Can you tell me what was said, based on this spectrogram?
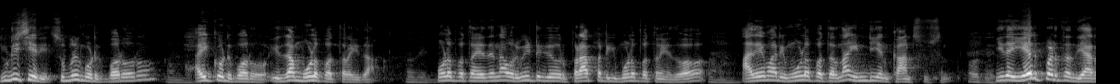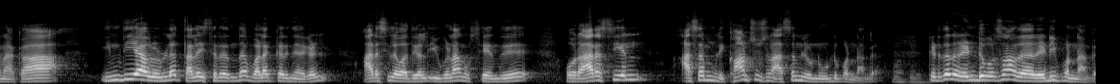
ஜுடிஷியரி சுப்ரீம் கோர்ட்டுக்கு பவர் வரும். ஹைகோர்ட்டுக்கு பவர் வரும். இதுதான் மூலப்பத்திரம் இதுதான் மூலப்பத்திரம் எதுனா ஒரு வீட்டுக்கு ஒரு ப்ராப்பர்ட்டிக்கு மூலப்பத்திரம் ஏதோ அதே மாதிரி மூலப்பத்திரம் தான் இந்தியன் கான்ஸ்டியூஷன் இதை ஏற்படுத்துறது யாருனாக்கா இந்தியாவில் உள்ள தலை சிறந்த வழக்கறிஞர்கள் அரசியல்வாதிகள் இவங்கெல்லாம் சேர்ந்து ஒரு அரசியல் அசம்பிளி கான்ஸ்டியூஷன் அசம்பிளி ஒன்று உண்டு பண்ணாங்க. கிட்டத்தட்ட ரெண்டு வருஷம் அதை ரெடி பண்ணாங்க.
